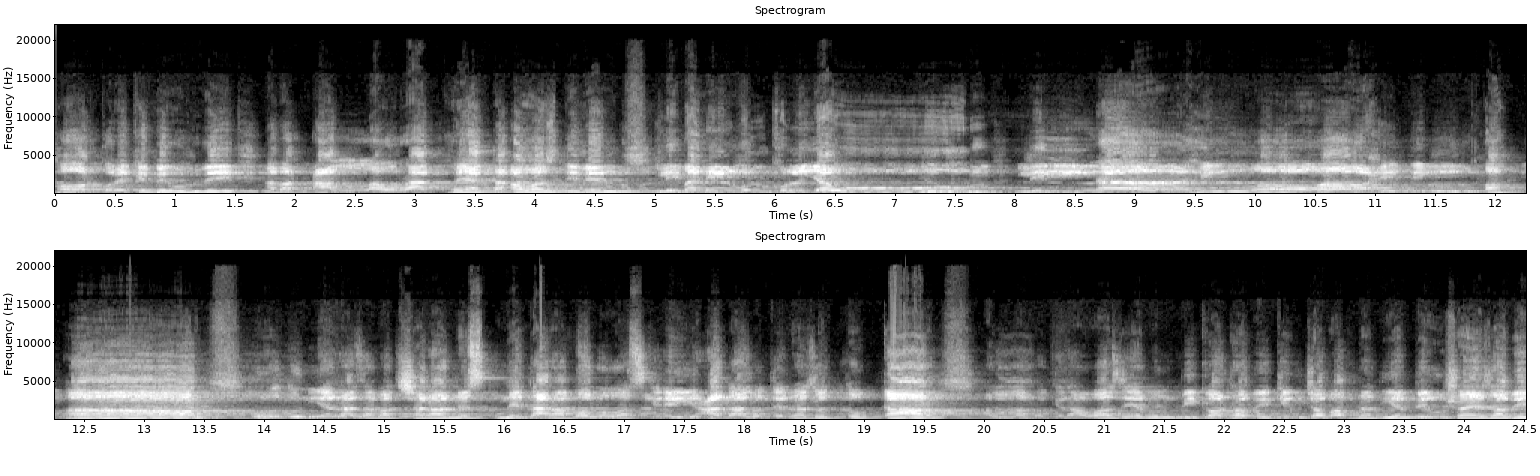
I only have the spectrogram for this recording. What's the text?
থর করে কেঁপে উঠবে। আবার আল্লাহ রাগ হয়ে একটা আওয়াজ দিবেন, লিমানিল মুলকুল ইয়াউম লিল্লাহিল ওয়াহিদিল কাহ্হার নেতারা বলো, আজকের এই আদালতের রাজত্ব কার? আল্লাহ আওয়াজে এমন বিকট হবে, কেউ জবাব না দিয়ে বেউস হয়ে যাবে।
